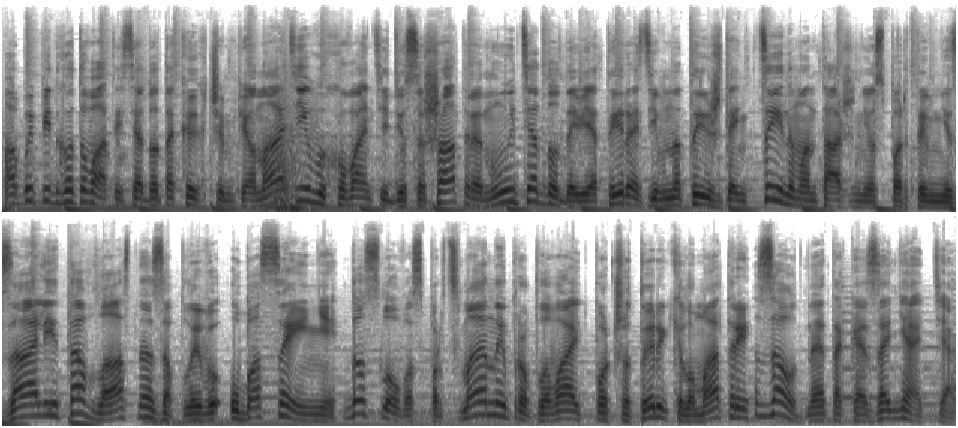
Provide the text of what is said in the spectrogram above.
Аби підготуватися до таких чемпіонатів, вихованці ДЮСШ тренуються до 9 разів на тиждень. Це і навантаження у спортивній залі та власне запливи у басейні. До слова, спортсмени пропливають по 4 кілометри за одне таке заняття.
